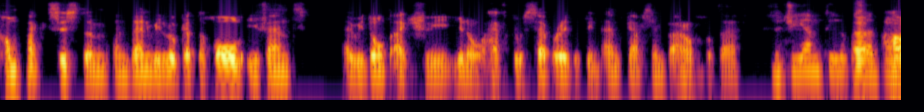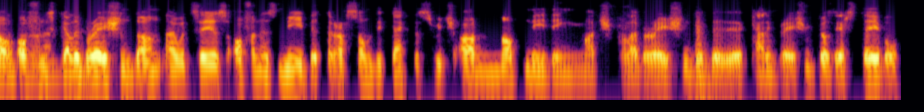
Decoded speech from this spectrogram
compact system. And then we look at the whole event and we don't actually, you know, have to separate between end caps and barrel for that. The GMT looks Uh, at how often is calibration done? I would say as often as needed. There are some detectors which are not needing much collaboration, the, the calibration, because they're stable.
